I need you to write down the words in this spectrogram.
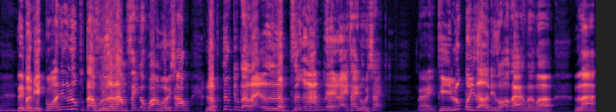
Yeah. Đấy bởi vì có những lúc chúng ta vừa làm sách giáo khoa mới xong, lập tức chúng ta lại lập dự án để lại thay đổi sách. Đấy, thì lúc bây giờ thì rõ ràng rằng là là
